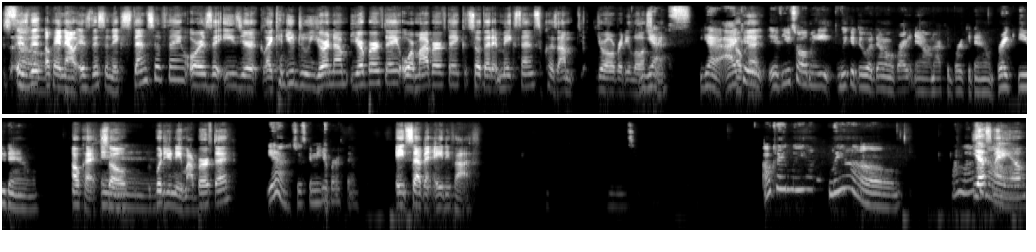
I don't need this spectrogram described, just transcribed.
So is this okay? Now, is this an extensive thing, or is it easier? Like, can you do your num your birthday or my birthday so that it makes sense? Because I'm you're already lost. me. yes. Yeah, I Okay. could if you told me we could do a demo right now and I could break it down, break you down. Okay. So, what do you need? My birthday? Yeah, just give me your birthday. Eight seven eighty five. Okay, Leo. Leo. I love Yes, y'all. ma'am.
